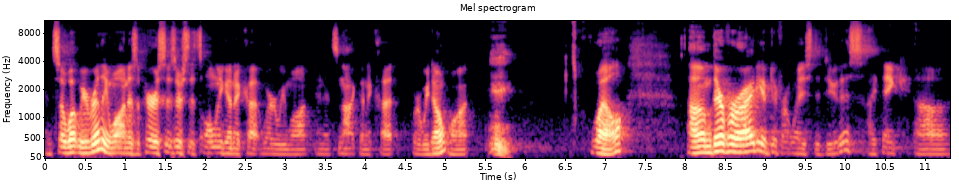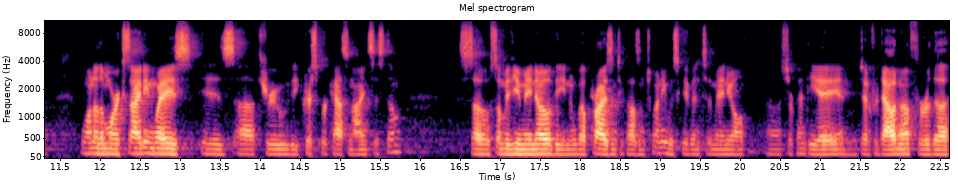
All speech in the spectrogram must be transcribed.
And so what we really want is a pair of scissors that's only going to cut where we want, and it's not going to cut where we don't want. well, um, there are a variety of different ways to do this. I think uh, one of the more exciting ways is uh, through the CRISPR-Cas9 system. So some of you may know the Nobel Prize in 2020 was given to Emmanuel uh, Charpentier and Jennifer Doudna for the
